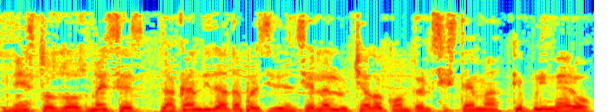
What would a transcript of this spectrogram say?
En estos dos meses, la candidata presidencial ha luchado contra el sistema que primero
